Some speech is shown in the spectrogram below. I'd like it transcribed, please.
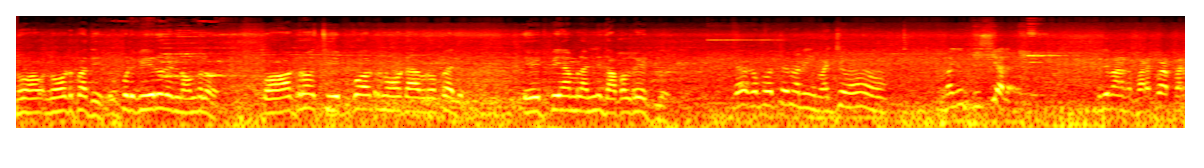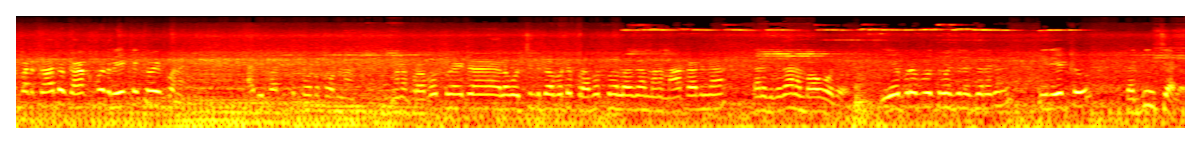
నూ- నూట పది. ఇప్పుడు బీరు రెండు వందలు. క్వార్టర్ చీప్ క్వార్టర్ నూట యాభై రూపాయలు. ఎయిట్ పిఎంలు అన్ని డబల్ రేట్లు. కాకపోతే మరి ఈ మధ్య మధ్య తీసేయాలి ఇది మనకు పరప పరపట కాదు కాకపోతే రేట్లు ఎక్కువైపోయినాయి. అది పట్టుకోకుండా మన ప్రభుత్వం అయితే ఇలా వచ్చింది కాబట్టి ప్రభుత్వం లాగా మనం మాట్లాడినా దానికి విధానం బాగోదు. ఏ ప్రభుత్వం వచ్చినా సరే ఈ రేట్లు తగ్గించాలి.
